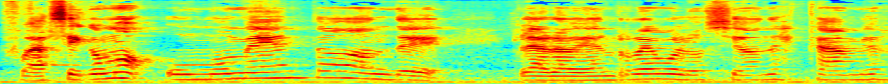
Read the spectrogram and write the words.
Fue así como un momento donde, claro, habían revoluciones, cambios,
